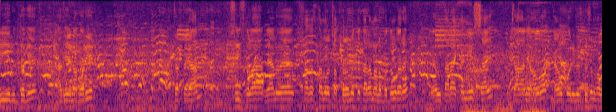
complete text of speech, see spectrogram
এসডির উদ্যোগে আজ এই নগরীর চট্টগ্রাম শীষতলা রেলওয়ে সাজাস্থান চত্বরের মধ্যে তারা মানববন্ধন করে এবং তারা একটা জিনিস চায় জ্বালানি হব এবং পরিবেশ দূষণ হব।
